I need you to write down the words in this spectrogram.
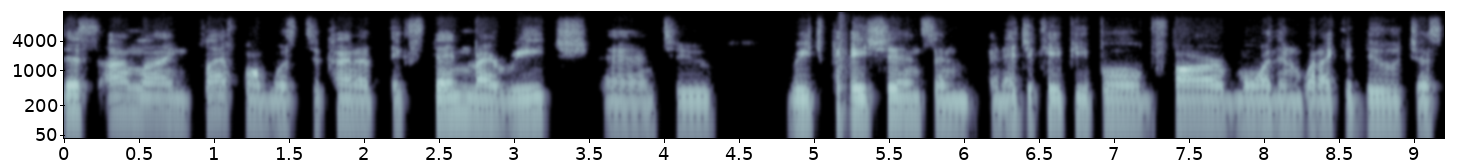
this online platform was to kind of extend my reach and to reach patients and, and educate people far more than what I could do just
